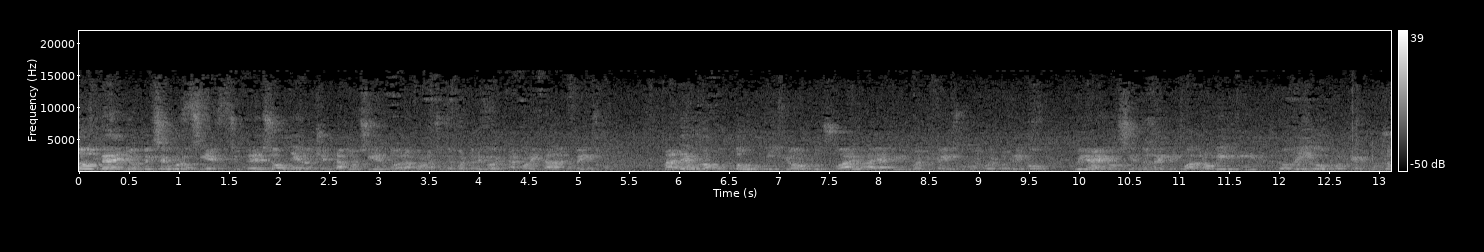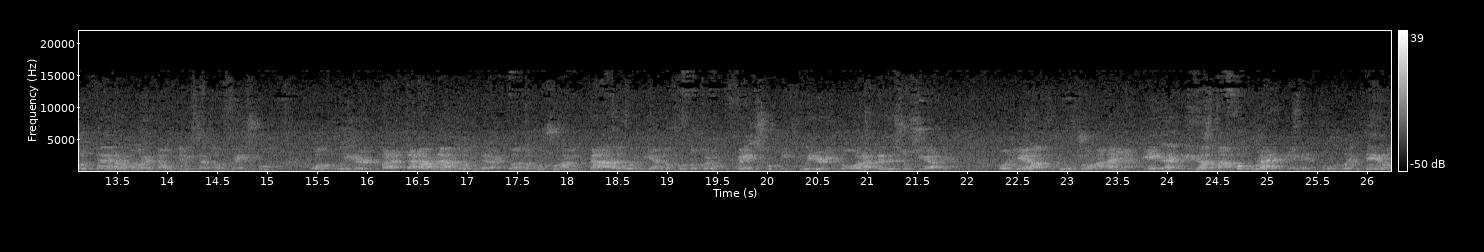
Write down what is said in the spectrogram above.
¿Cuántos de ustedes, yo estoy seguro, si, ustedes son el 80% de la población de Puerto Rico que está conectada en Facebook, más de 1.1 millón de usuarios hay aquí mismo en Facebook en Puerto Rico, Twitter hay con 134 mil y lo digo porque muchos de ustedes a lo mejor están utilizando Facebook o Twitter para estar hablando, interactuando con sus amistades o enviando fotos, pero Facebook y Twitter y todas las redes sociales conllevan mucho más allá. Es la actividad más popular en el mundo entero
